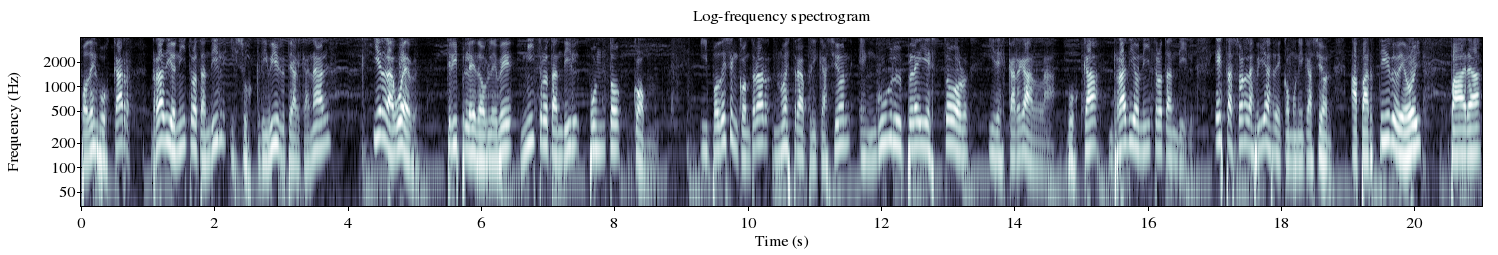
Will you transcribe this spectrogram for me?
podés buscar Radio Nitro Tandil y suscribirte al canal. Y en la web www.nitrotandil.com. Y podés encontrar nuestra aplicación en Google Play Store y descargarla. Busca Radio Nitro Tandil. Estas son las vías de comunicación a partir de hoy para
